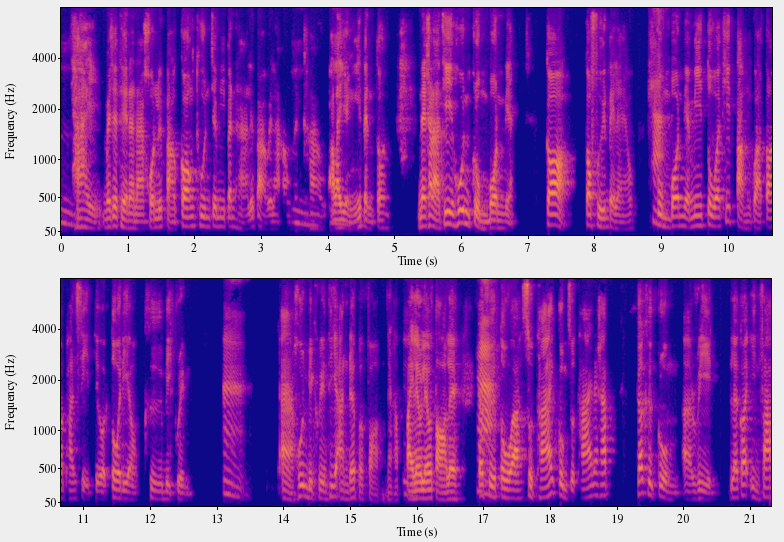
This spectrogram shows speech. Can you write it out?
อืมใช่ไม่ใช่เทรนด์อนาคตหรือเปล่ากองทุนจะมีปัญหาหรือเปล่าเวลาเอาเงินเข้าอืมอะไรอย่างนี้เป็นต้น ในขณะที่หุ้นกลุ่มบนเนี่ย ก็ก็ฟื้นไปแล้วค่ะกลุ่มบนเนี่ยมีตัวที่ต่ำกว่าตอนพันสี่ตัวตัวเดียวคือบิกริมอ่าอ่าหุ้นบิกริมที่ underperform นะครับอืมไปเร็วๆต่อเลยค่ะก็คือตัวสุดท้ายกลุ่มสุดท้ายนะครับ ก็คือกลุ่มเอ่อ REIT แล้วก็ Infra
